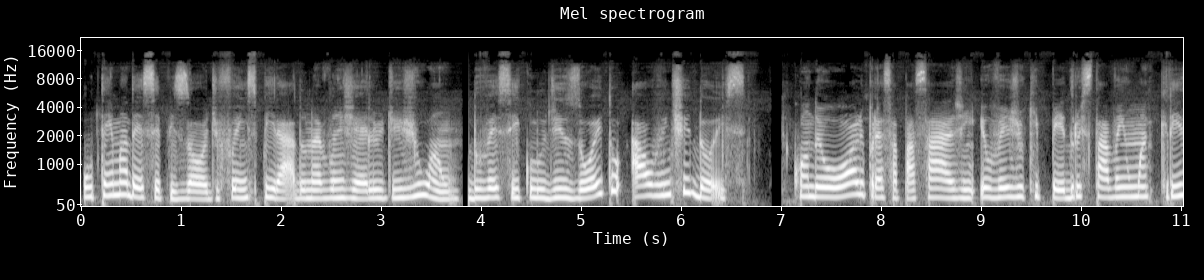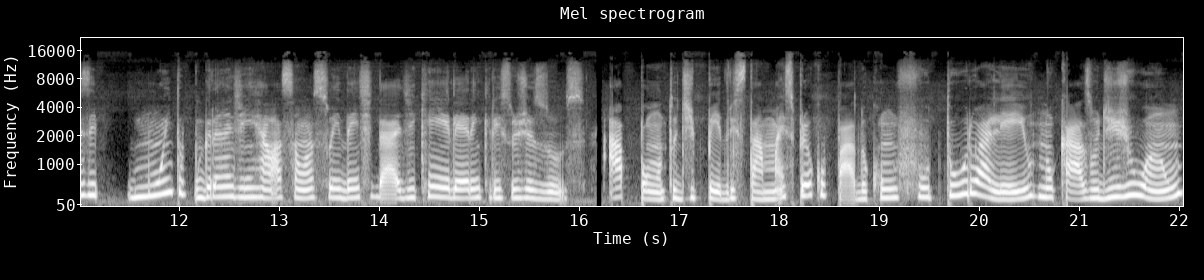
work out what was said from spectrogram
O tema desse episódio foi inspirado no Evangelho de João, do versículo 18 ao 22. Quando eu olho para essa passagem, eu vejo que Pedro estava em uma crise muito grande em relação à sua identidade e quem ele era em Cristo Jesus, a ponto de Pedro estar mais preocupado com o futuro alheio, no caso de João,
